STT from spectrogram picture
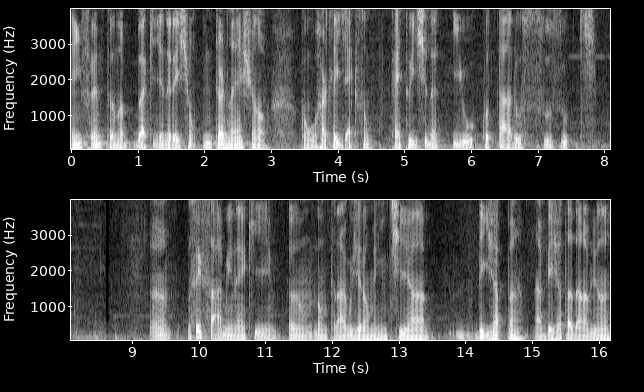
enfrentando a Black Generation International com o Hartley Jackson, Kaito Ishida e o Kotaro Suzuki. Ah, vocês sabem, né, que eu não, não, trago geralmente a Big Japan, a BJW, né?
